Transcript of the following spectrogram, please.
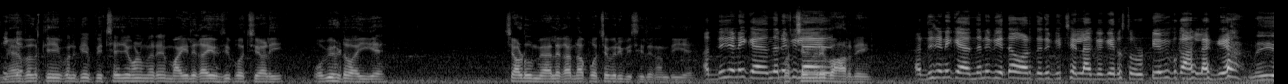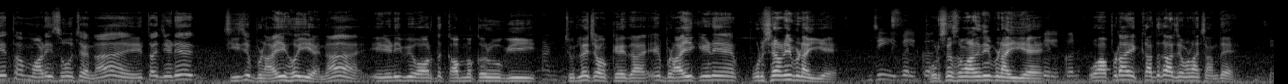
ਮੈਂ ਬਲਕਿ ਇਵਨ ਕਿ ਪਿੱਛੇ ਜੇ ਹੁਣ ਮੇਰੇ ਮਾਈ ਲਗਾਈ ਹੋਈ ਸੀ ਪੋਚੇ ਵਾਲੀ ਉਹ ਵੀ ਹਟਵਾਈ ਹੈ। ਝਾੜੂ ਮੈਂ ਲਗਾਉਣਾ ਪੋਚੇ ਮੇਰੀ ਬਿਸੀ ਲਗਾਉਂਦੀ ਹੈ। ਅੱਧੇ ਜਣੇ ਕਹਿ ਦਿੰਦੇ ਨੇ ਵੀ ਬੱਚੇ ਮੇਰੇ ਲੈ। ਬਾਹਰ ਨੇ। ਅੱਧੇ ਜਣੇ ਕਹਿ ਦਿੰਦੇ ਨੇ ਵੀ ਇਹ ਤਾਂ ਔਰਤਾਂ ਦੇ ਪਿੱਛੇ ਲੱਗ ਕੇ ਰਸੋ ਰੋਟੀਆਂ ਵੀ ਪਕਾਉਣ ਲੱਗ ਗਿਆ। ਨਹੀਂ ਇਹ ਤਾਂ ਮਾੜੀ ਸੋਚ ਹੈ ਨਾ। ਇਹ ਤਾਂ ਜਿਹੜੇ ਚੀਜ਼ ਬਣਾਈ ਹੋਈ ਹੈ ਨਾ ਇਹ ਜਿਹੜੀ ਵੀ ਔਰਤ ਕੰਮ ਕਰੂਗੀ ਚੁੱਲ੍ਹੇ ਚੌਂਕੇ ਦਾ ਇਹ ਬਣਾਈ ਕਿਹਨੇ ਹੈ? ਪੁਰਸ਼ਾਂ ਨੇ ਬਣਾਈ ਹੈ। ਜੀ ਬਿਲਕੁਲ। ਪੁਰਸ਼ ਸਮਾਜ ਨੇ ਬਣਾਈ ਹੈ। ਬਿਲਕੁਲ। ਉਹ ਆਪਣਾ ਇੱਕ ਅਧਿਕਾਰ ਜਮਾਉਣਾ ਚਾਹੁੰਦਾ ਹੈ। ਜੀ।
